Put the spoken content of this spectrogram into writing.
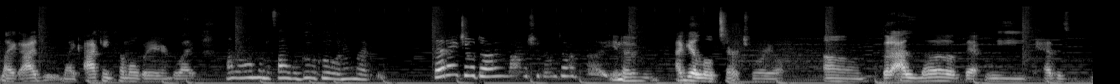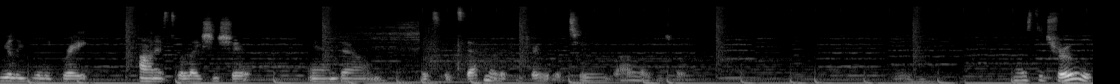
like I do. Like I can come over there and be like, oh, I'm on the phone with Google, and I'm like, that ain't your daughter. Why was you gonna talk about? You know what I mean? I get a little territorial, um, but I love that we have this really really great, honest relationship, and um, it's it's definitely contributed to our relationship. That's the truth.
